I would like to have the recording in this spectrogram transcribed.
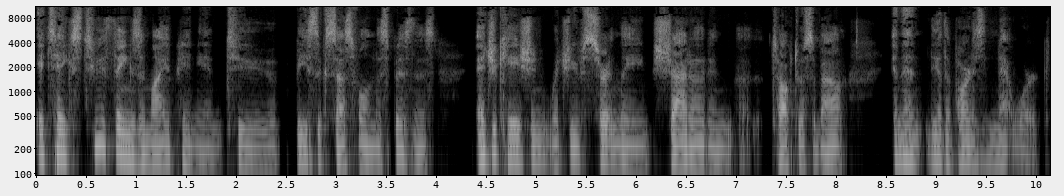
It takes two things, in my opinion, to be successful in this business education, which you've certainly shadowed and uh, talked to us about. And then the other part is network.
